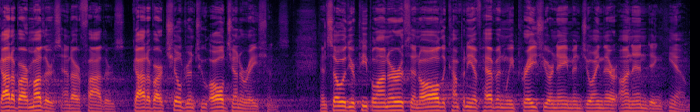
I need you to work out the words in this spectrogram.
God of our mothers and our fathers, God of our children to all generations. And so, with your people on earth and all the company of heaven, we praise your name and join their unending hymn.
